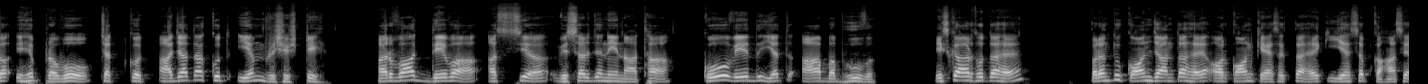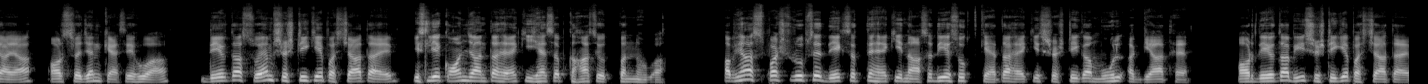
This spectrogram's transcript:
क इह प्रवो चत्कुत, आजाता कुत इयम ऋषिष्टि अर्वाग देवा अस्य विसर्जने नाथा को वेद यत आ बभूव। इसका अर्थ होता है, परंतु कौन जानता है और कौन कह सकता है कि यह सब कहाँ से आया और सृजन कैसे हुआ? देवता स्वयं सृष्टि के पश्चात आए, इसलिए कौन जानता है कि यह सब कहाँ से उत्पन्न हुआ? अब यहाँ स्पष्ट रूप से देख सकते हैं कि नासदीय सूक्त कहता है कि सृष्टि का मूल अज्ञात है। और देवता भी सृष्टि के पश्चात आए।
